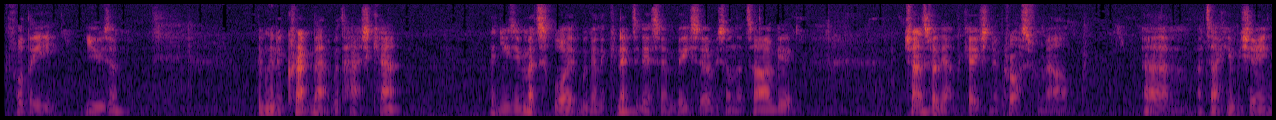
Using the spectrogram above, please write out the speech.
for the user then we're going to crack that with hashcat then using Metasploit we're going to connect to the SMB service on the target transfer the application across from our um, attacking machine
